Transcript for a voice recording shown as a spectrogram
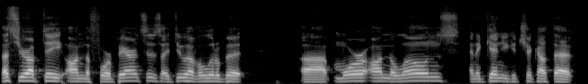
That's your update on the forbearances. I do have a little bit uh, more on the loans. And again, you can check out that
